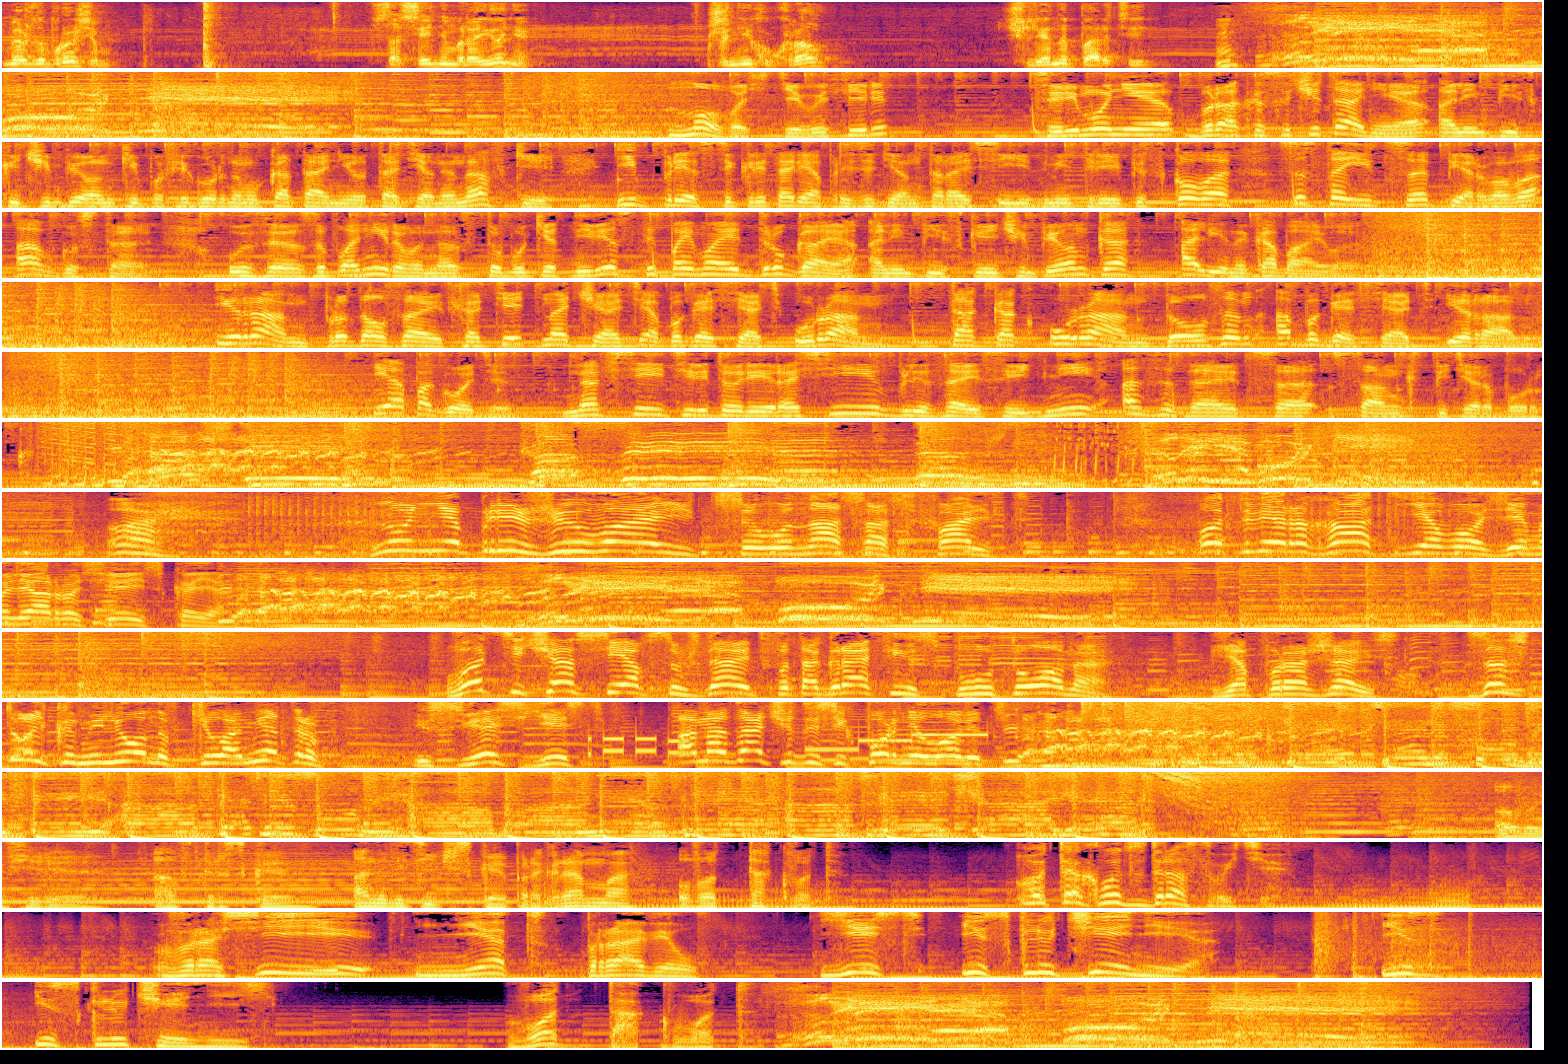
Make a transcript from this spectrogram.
Между прочим, в соседнем районе жених украл члена партии. М? Новости в эфире. Церемония бракосочетания олимпийской чемпионки по фигурному катанию Татьяны Навки и пресс-секретаря президента России Дмитрия Пескова состоится 1 августа. Уже запланировано, что букет невесты поймает другая олимпийская чемпионка Алина Кабаева. Иран продолжает хотеть начать обогащать уран, так как уран должен обогащать Иран. И о погоде. На всей территории России в ближайшие дни ожидается Санкт-Петербург. Дожди, косые дожди Злые будни! Ой, ну не приживается у нас асфальт Отвергат его земля российская Злые Вот сейчас все обсуждают фотографии с Плутона. Я поражаюсь. За столько миллионов километров и связь есть. А на даче до сих пор не ловит Телефонный ты опять лизоны Абонент не отвечает. В эфире авторская аналитическая программа «Вот так вот». Вот так вот здравствуйте В России нет правил. Есть исключения. Из исключений. Вот так вот. Злые будни!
